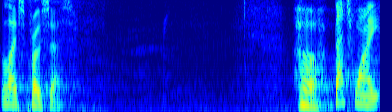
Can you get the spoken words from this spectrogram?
a life's process. Oh, that's why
